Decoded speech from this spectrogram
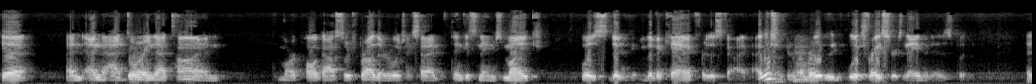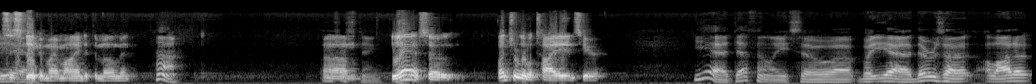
yeah. And and at, during that time, Mark Paul Gosselaar's brother, which I said I think his name's Mike, was the the mechanic for this guy. I wish I Okay. could remember which racer's name it is, but it's Yeah. escaping my mind at the moment. Huh. Um, Interesting. Yeah, so a bunch of little tie-ins here. Yeah, definitely. So, uh, but yeah, there was a, a lot of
